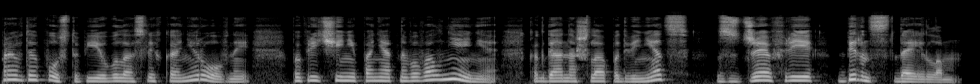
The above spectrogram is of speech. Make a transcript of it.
Правда, поступь ее была слегка неровной, по причине понятного волнения, когда она шла под венец с Джеффри Бирнсдейлом,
